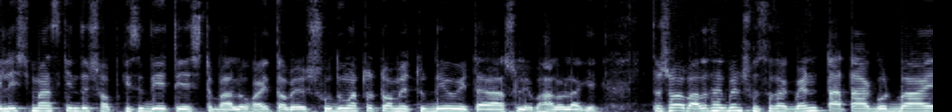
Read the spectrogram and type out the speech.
ইলিশ মাছ কিন্তু সব কিছু দিয়ে টেস্ট ভালো হয়, তবে শুধুমাত্র টমেটো দিয়েও এটা আসলে ভালো লাগে। তো সবাই ভালো থাকবেন, সুস্থ থাকবেন। টাটা গুড বাই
